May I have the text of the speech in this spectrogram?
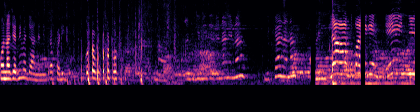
ਉਹਨਾਂ ਚਿਰ ਨਹੀਂ ਮੈਂ ਜਾਣ ਦੇਣੀ, ਭਰਾ ਪੜੀ ਕੁੱਟੋ ਕੁੱਟੋ ਕੁੱਟੋ ਕੁੱਟੋ ਅੱਜ ਚਿਰ ਇਹਨਾਂ ਨੇ ਨਾ ਲਿਖਿਆ ਨਾ ਨਾ, ਲੈ ਅੱਗ ਗਏ ਇਹ ਇੰਨੇ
